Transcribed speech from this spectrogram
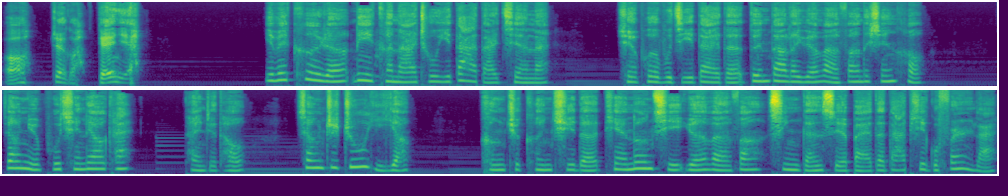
哦，这个给你。”一位客人立刻拿出一大袋钱来，却迫不及待的蹲到了袁婉芳的身后，将女仆裙撩开，探着头，像只猪一样，吭哧吭哧的舔弄起袁婉芳性感雪白的大屁股缝儿来。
